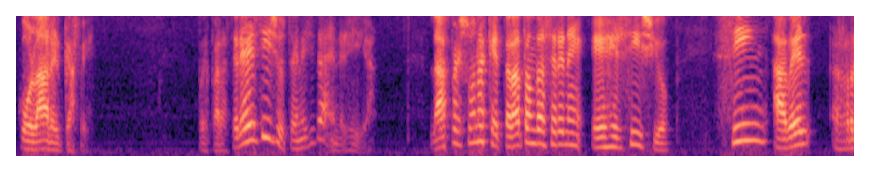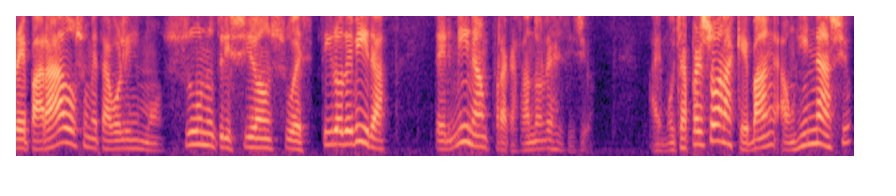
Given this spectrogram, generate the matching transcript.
colar el café. Pues para hacer ejercicio usted necesita energía. Las personas que tratan de hacer ejercicio sin haber reparado su metabolismo, su nutrición, su estilo de vida, terminan fracasando en el ejercicio. Hay muchas personas que van a un gimnasio,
